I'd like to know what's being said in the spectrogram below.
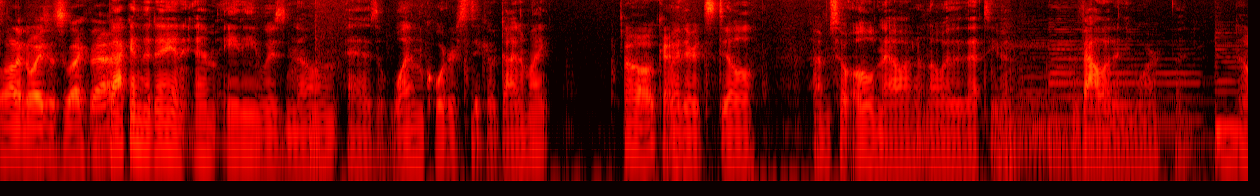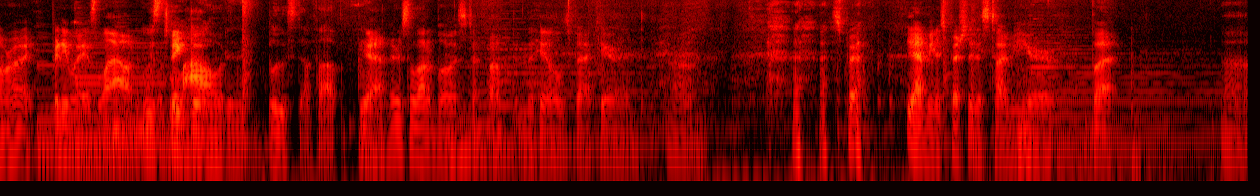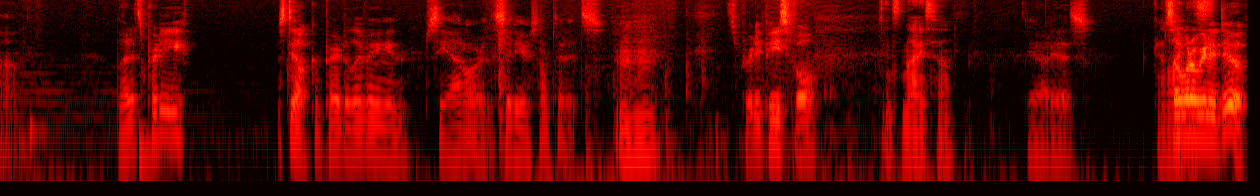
a lot of noises like that. Back in the day, an M80 was known as one quarter stick of dynamite. oh, okay. Whether it's still, I'm so old now, I don't know whether that's even valid anymore. But All right. But anyway, it's loud. it was It's big boom. loud and it blew stuff up. Yeah, there's a lot of blowing stuff up in the hills back here, and um, yeah, I mean, especially this time of year. But um, but it's pretty still compared to living in Seattle or the city or something. It's hmm it's pretty peaceful. It's nice, huh? Yeah, it is. Kinda So like what are we gonna do?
